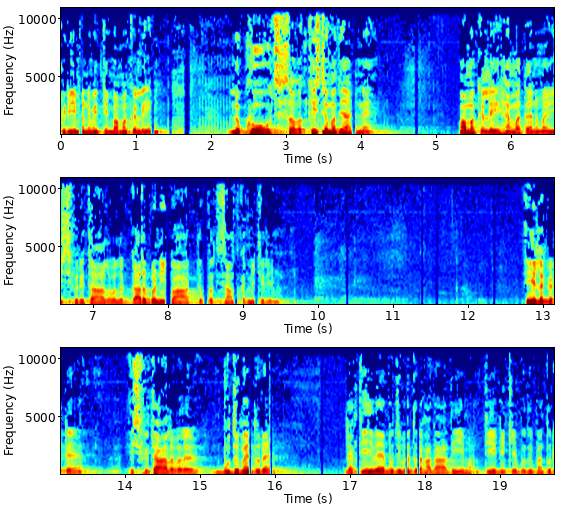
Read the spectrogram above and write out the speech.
පිරීම නිමිති මම කළේ ලොකු උත්සව කිසිම දෙයක් නැහැ. මම කළේ හැමතැනම ඉස්පිරිතාලවල ගර්භණී වාට්ටු ප්‍රතිසංස්කරණය කිරීම. ඊළඟට ඉස්පිරිතාලවල බුදුමැදුර දැන් තියෙවේ බුදුමැදුර හදා දීම, තියෙනකේ බුදුමැදුර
